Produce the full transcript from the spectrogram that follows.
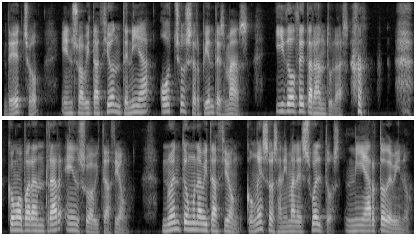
De hecho, en su habitación tenía 8 serpientes más y 12 tarántulas, como para entrar en su habitación. No entro en una habitación con esos animales sueltos ni harto de vino.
